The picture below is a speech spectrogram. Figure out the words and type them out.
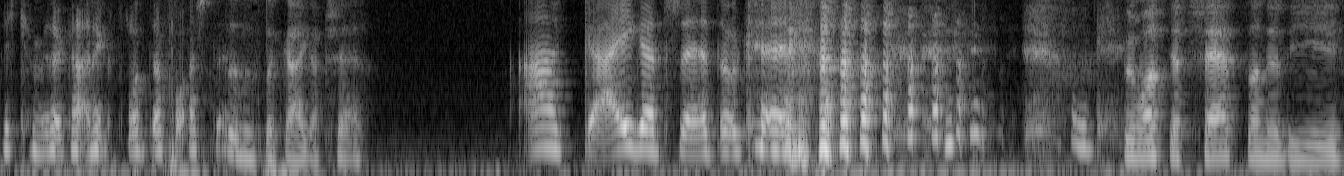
Ich kann mir da gar nichts drunter vorstellen. Das ist der Geiger-Chat. Ah, Geiger-Chat, okay. okay. Du weißt ja, Chats sind ja die,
